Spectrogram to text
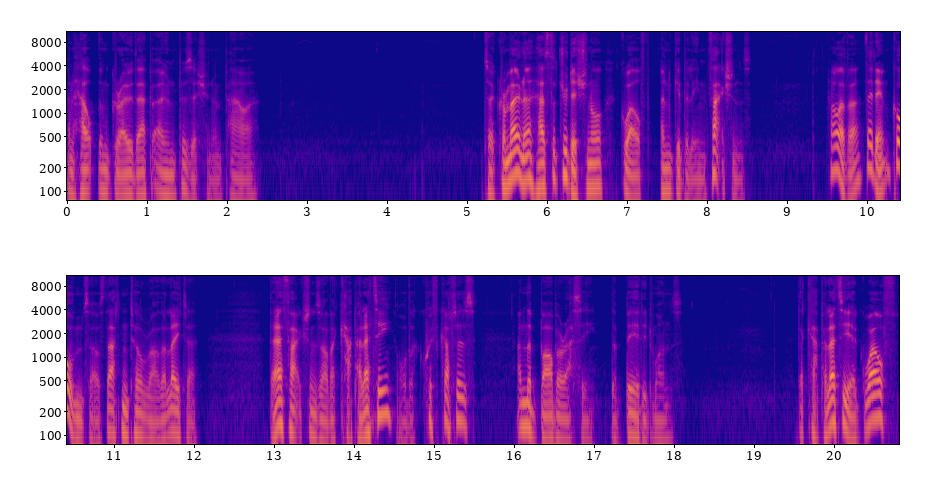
and help them grow their own position and power. So Cremona has the traditional Guelph and Ghibelline factions. However, they don't call themselves that until rather later. Their factions are the Cappelletti, or the quiff cutters, and the Barbarassi, the bearded ones. The Cappelletti are Guelph,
